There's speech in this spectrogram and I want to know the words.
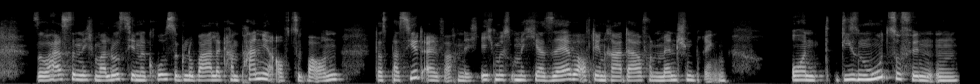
so hast du nicht mal Lust, hier eine große globale Kampagne aufzubauen. Das passiert einfach nicht. Ich muss mich ja selber auf den Radar von Menschen bringen. Und diesen Mut zu finden,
